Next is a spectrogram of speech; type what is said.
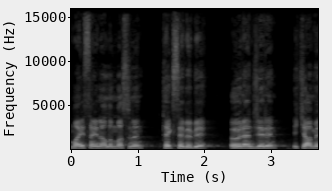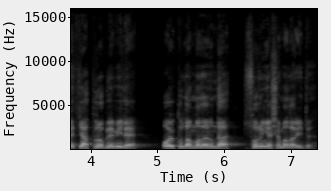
Mayıs ayına alınmasının tek sebebi öğrencilerin ikametgah problemiyle oy kullanmalarında sorun yaşamalarıydı.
